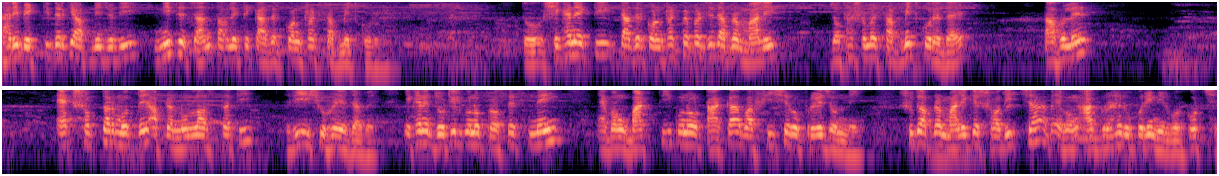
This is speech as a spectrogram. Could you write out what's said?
ধারী ব্যক্তিদেরকে আপনি যদি নিতে চান, তাহলে একটি কাজের কন্ট্রাক্ট সাবমিট করুন। তো সেখানে একটি কাজের কন্ট্রাক্ট পেপার যদি আপনার মালিক যথাসময়ে সাবমিট করে দেয়, তাহলে এক সপ্তাহের মধ্যে আপনার নোল্লাস্তাটি রিইস্যু হয়ে যাবে। এখানে জটিল কোনো প্রসেস নেই এবং বাড়তি কোনো টাকা বা ফিসেরও প্রয়োজন নেই। শুধু আপনার মালিকের সদিচ্ছা এবং আগ্রহের উপরই নির্ভর করছে।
